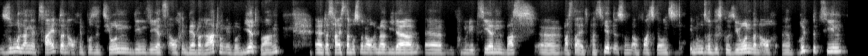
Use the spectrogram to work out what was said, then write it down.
so lange Zeit dann auch in Positionen, in denen sie jetzt auch in der Beratung involviert waren. Äh, das heißt, da muss man auch immer wieder äh, kommunizieren, was, äh, was da jetzt passiert ist und auf was wir uns in unseren Diskussionen dann auch äh, rückbeziehen.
